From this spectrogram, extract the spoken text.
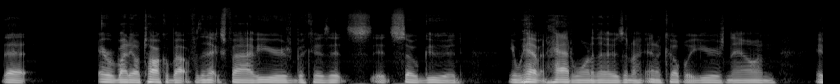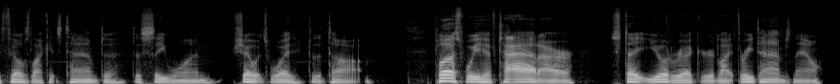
that everybody will talk about for the next five years because it's it's so good. You know, we haven't had one of those in a, in a couple of years now, and it feels like it's time to to see one show its way to the top. Plus, we have tied our state yield record like three times now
